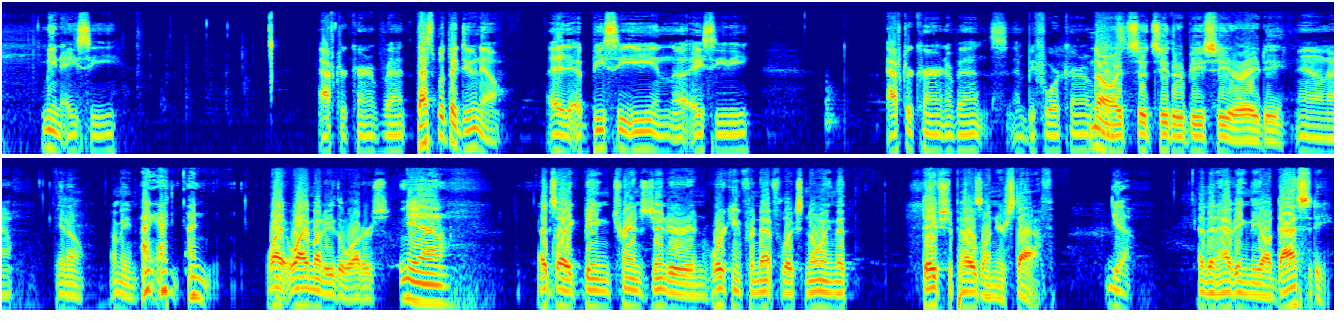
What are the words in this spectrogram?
mean ACE? After current event. That's what they do now. A, a BCE and the ACD. After current events and before current events. No, events. it's it's either BC or AD. yeah, I know. You know, I mean, I, I, I why why muddy the waters? yeah. It's like being transgender and working for Netflix, knowing that Dave Chappelle's on your staff, Yeah. and then having the audacity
